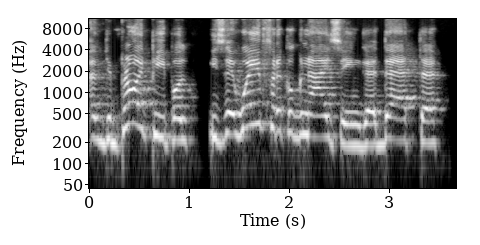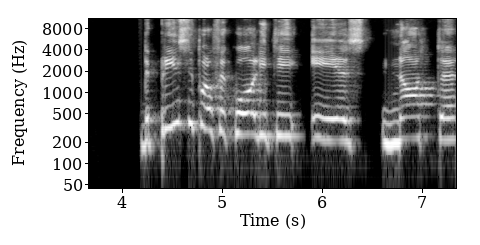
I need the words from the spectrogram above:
employed people, is a way of recognizing that uh, the principle of equality is not uh,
